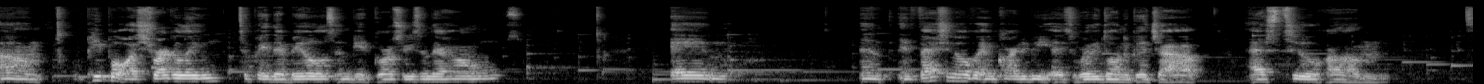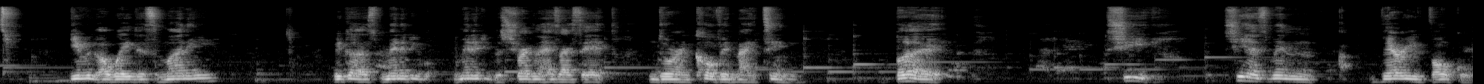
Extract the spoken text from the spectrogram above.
Um, people are struggling to pay their bills and get groceries in their homes. And and and Fashion Nova and Cardi B is really doing a good job as to um, giving away this money because many people many people struggling as I said during COVID nineteen. But she she has been very vocal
